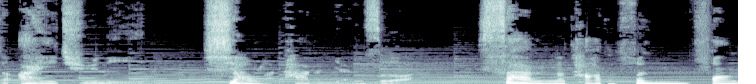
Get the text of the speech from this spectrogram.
的哀曲里，消了它的颜色，散了它的芬芳，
